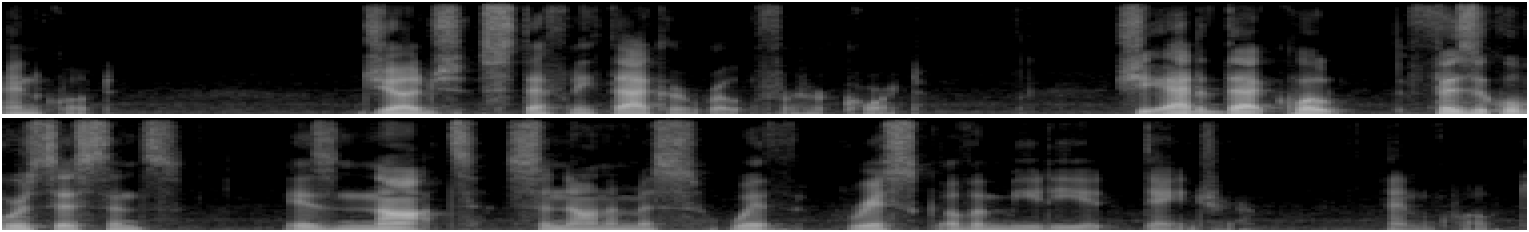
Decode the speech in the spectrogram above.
End quote. Judge Stephanie Thacker wrote for her court. She added that, quote, physical resistance is not synonymous with risk of immediate danger, end quote.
